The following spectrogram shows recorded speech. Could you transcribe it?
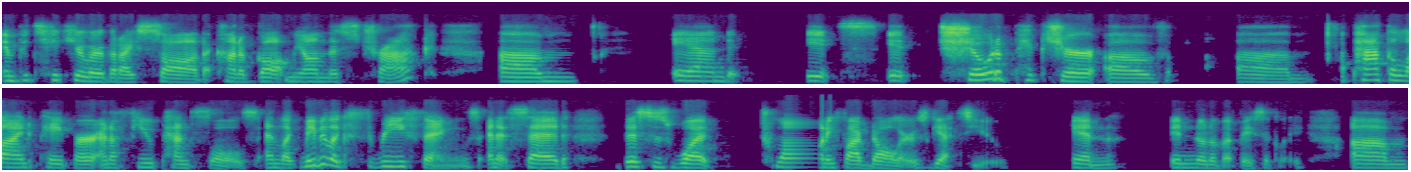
in particular that i saw that kind of got me on this track. Um, and it's it showed a picture of um, a pack of lined paper and a few pencils and like maybe like three things and it said this is what $25 gets you in in Nunavut basically. Um,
